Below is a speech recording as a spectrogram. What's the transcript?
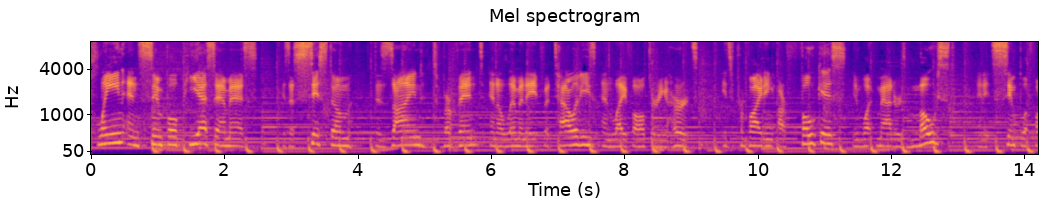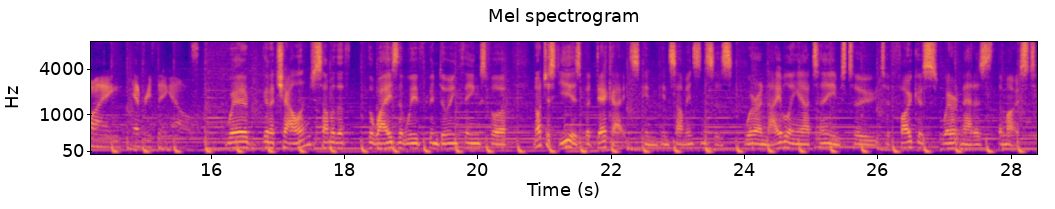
Plain and simple, PSMS is a system designed to prevent and eliminate fatalities and life-altering hurts. It's providing our focus in what matters most, and it's simplifying everything else. We're going to challenge some of the the ways that we've been doing things for not just years but decades in, in some instances. We're enabling our teams to, to focus where it matters the most,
